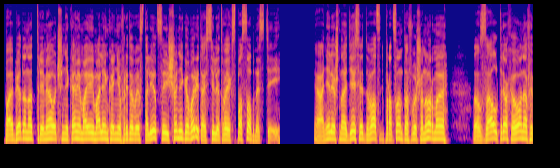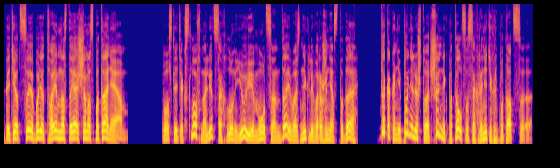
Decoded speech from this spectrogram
победа над тремя учениками моей маленькой нефритовой столицы еще не говорит о силе твоих способностей. Они лишь на 10-20% выше нормы, Зал трех ионов и пяти ци будет твоим настоящим испытанием!» После этих слов на лицах Лун Ю и Му Цэндай возникли выражения стыда, так как они поняли, что отшельник пытался сохранить их репутацию.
